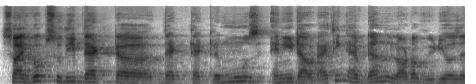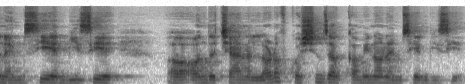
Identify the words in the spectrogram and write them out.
so I hope Sudeep that uh, that that removes any doubt. I think I've done a lot of videos on MCA and BCA uh, on the channel. A lot of questions have come in on MCA and BCA.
